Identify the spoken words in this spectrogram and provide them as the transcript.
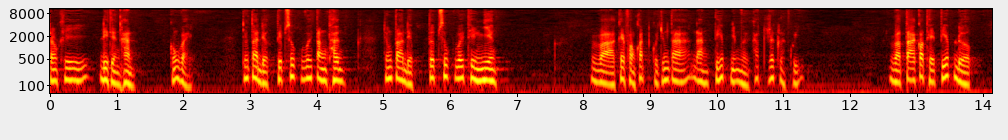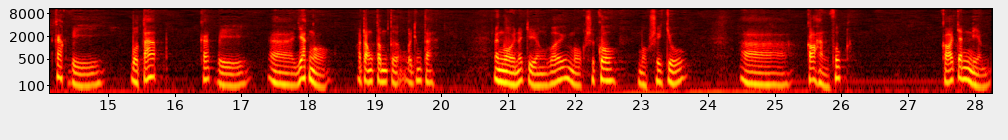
Trong khi đi thiền hành cũng vậy. Chúng ta được tiếp xúc với tăng thân chúng ta được tiếp xúc với thiên nhiên. Và cái phòng khách của chúng ta đang tiếp những người khách rất là quý. Và ta có thể tiếp được các vị bồ tát các vị à, giác ngộ ở trong tâm tưởng của chúng ta. Là ngồi nói chuyện với một sư cô một sư chú à, có hạnh phúc có chánh niệm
